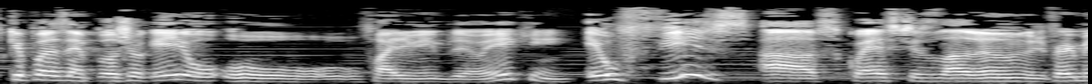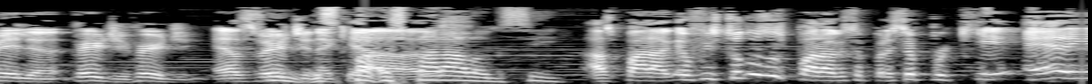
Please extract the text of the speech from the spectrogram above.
Porque, por exemplo, eu joguei o, o Fire Emblem Awakening, eu fiz as quests laranja, vermelha, verde, verde. É as verde, sim, né? Que pa é as, os parálogos, sim. As parálogos. Eu fiz todos os parálogos que apareceu porque era,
